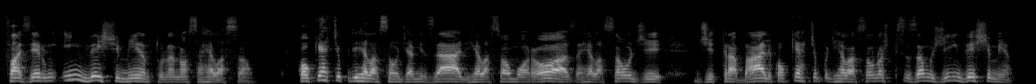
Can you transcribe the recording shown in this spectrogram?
fazer um investimento na nossa relação. Qualquer tipo de relação de amizade, relação amorosa, relação de, de trabalho, qualquer tipo de relação, nós precisamos de investimento.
